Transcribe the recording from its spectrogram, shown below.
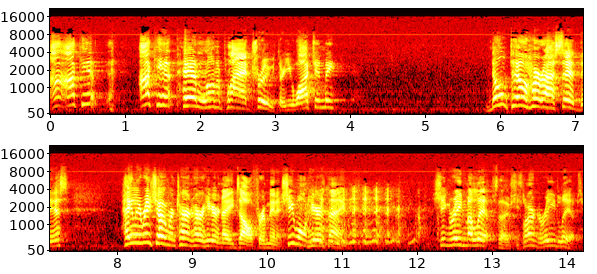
I, I can't, I can't peddle unapplied truth. Are you watching me? Don't tell her I said this. Haley, reach over and turn her hearing aids off for a minute. She won't hear a thing. she can read my lips, though. She's learned to read lips.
